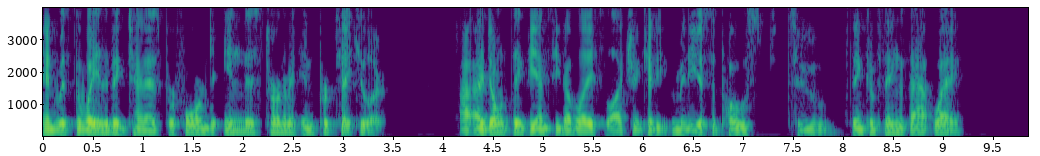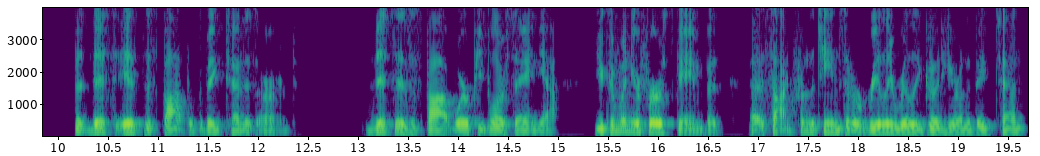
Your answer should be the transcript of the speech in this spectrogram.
And with the way the Big Ten has performed in this tournament in particular, I, I don't think the NCAA selection committee is supposed to think of things that way. But this is the spot that the Big Ten has earned. This is a spot where people are saying, yeah, you can win your first game, but aside from the teams that are really, really good here in the Big Ten,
